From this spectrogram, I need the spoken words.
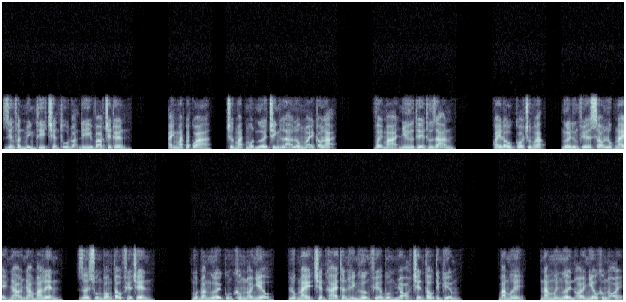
riêng phần mình thi triển thủ đoạn đi vào trên thuyền ánh mắt quét qua, trước mắt một người chính là lông mày cao lại. Vậy mà như thế thư giãn. Quay đầu có chút ngắc người đứng phía sau lúc này nhao nhao mà lên, rơi xuống bong tàu phía trên. Một đoàn người cũng không nói nhiều, lúc này triển khai thân hình hướng phía buồng nhỏ trên tàu tìm kiếm. Ba mươi, năm mươi người nói nhiều không nói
